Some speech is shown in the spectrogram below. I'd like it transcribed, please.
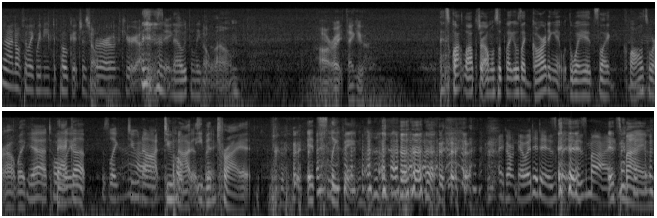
No, I don't feel like we need to poke it just No. for our own curiosity's sake. no, we can leave No. it alone. All right, thank you. That squat lobster almost looked like it was like guarding it with the way its like claws were out. Like Yeah, totally. back up. It was like, do Yeah. not Do poke not this even thing. try it. It's sleeping. I don't know what it is, but it is mine. it's mine,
